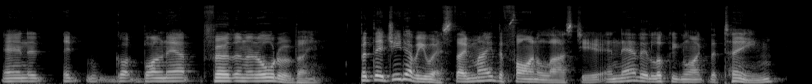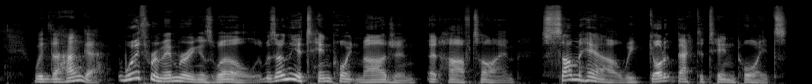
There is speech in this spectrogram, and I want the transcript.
and it, it got blown out further than it ought to have been. But they're GWS. They made the final last year, and now they're looking like the team with the hunger. Worth remembering as well, it was only a 10 point margin at half time. Somehow we got it back to 10 points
